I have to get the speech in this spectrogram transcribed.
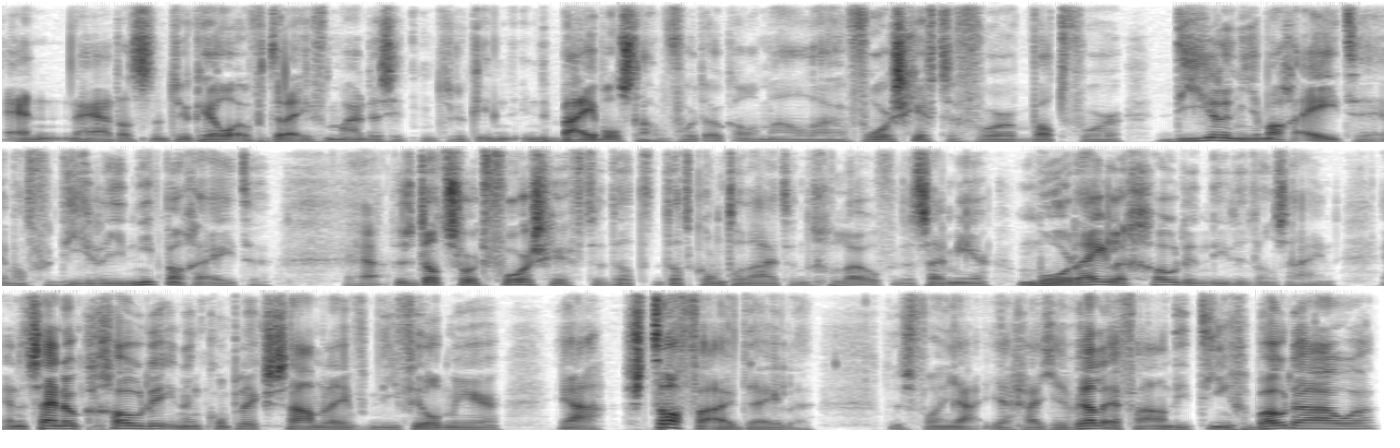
En nou ja, dat is natuurlijk heel overdreven, maar er zit natuurlijk in, in de Bijbel staan bijvoorbeeld ook allemaal eh, voorschriften voor wat voor dieren je mag eten en wat voor dieren je niet mag eten. ja. Dus dat soort voorschriften, dat, dat komt dan uit een geloof. Dat zijn meer morele goden die er dan zijn. En het zijn ook goden in een complexe samenleving die veel meer ja, straffen uitdelen. Dus van ja, jij gaat je wel even aan die tien geboden houden.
